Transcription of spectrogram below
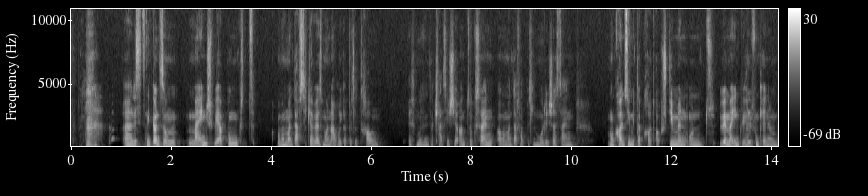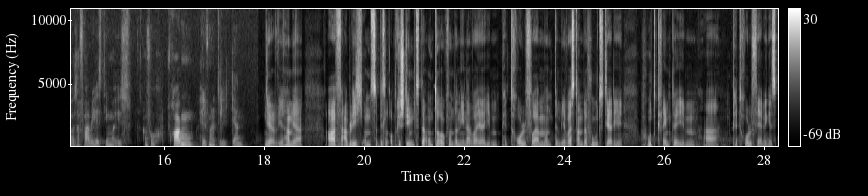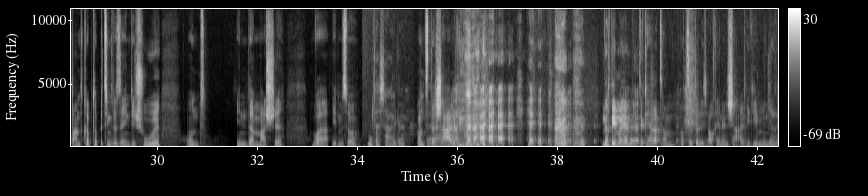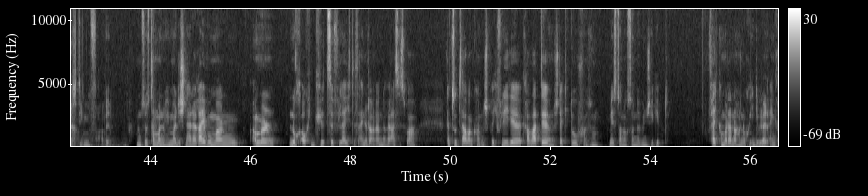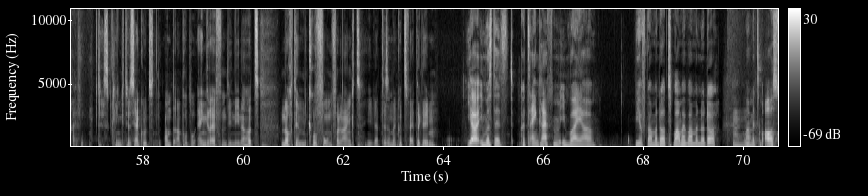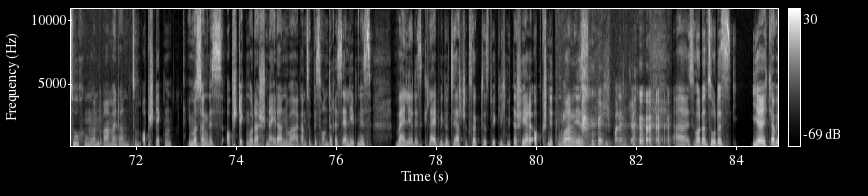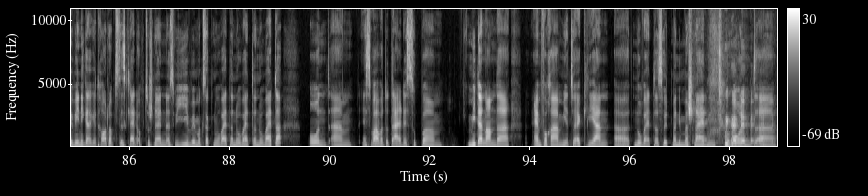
Äh, das ist jetzt nicht ganz so mein Schwerpunkt, aber man darf sich, glaube ich, als Mann auch ruhig ein bisschen trauen. Es muss nicht der klassische Anzug sein, aber man darf ein bisschen modischer sein. Man kann sich mit der Braut abstimmen und wenn man irgendwie helfen kann, was ein farbliches Thema ist, einfach fragen, helfen wir natürlich gern. Ja, wir haben ja auch farblich uns ein bisschen abgestimmt. Der Unterrock von der Nena war ja eben Petrolfarben und bei mir war es dann der Hut, der die Hutkrempe eben ein petrolfärbiges Band gehabt hat, beziehungsweise in die Schuhe und in der Masche war ebenso. Und der Schal, gell? Und ja. der Schal. Nachdem wir ja mit der geheiratet haben, hat es natürlich auch einen Schal gegeben in genau. der richtigen Farbe. Und sonst haben wir noch immer die Schneiderei, wo man einmal noch auch in Kürze vielleicht das ein oder andere Accessoire dazu zaubern kann. Sprich Fliege, Krawatte, Stecktuch, also wenn es da noch Sonderwünsche gibt. Vielleicht kann man da nachher noch individuell eingreifen. Das klingt ja sehr gut. Und apropos eingreifen, die Nina hat nach dem Mikrofon verlangt. Ich werde das einmal kurz weitergeben. Ja, ich musste jetzt kurz eingreifen. Ich war ja, wie oft waren wir da? Zweimal waren wir nur da. Mhm. Einmal zum Aussuchen mhm. und einmal dann zum Abstecken. Ich muss sagen, das Abstecken oder Schneidern war ein ganz ein besonderes Erlebnis, weil ja das Kleid, wie du zuerst schon gesagt hast, wirklich mit der Schere abgeschnitten mhm. worden ist. Spannend, ja. Äh, es war dann so, dass ihr euch, glaube ich, weniger getraut habt, das Kleid abzuschneiden als wie ich. Wir haben gesagt, nur weiter, nur weiter, nur weiter. Und ähm, es war aber total das super Miteinander, einfach auch mir zu erklären, äh, nur weiter sollte man nicht mehr schneiden und äh,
